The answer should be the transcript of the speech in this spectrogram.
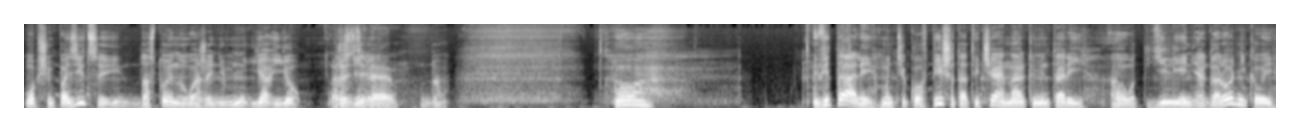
в общем, позиция и достойная уважения. Я ее разделяю. разделяю. Да. Виталий Монтяков пишет, отвечая на комментарий а, вот Елене Огородниковой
